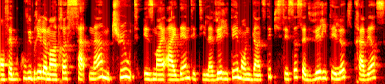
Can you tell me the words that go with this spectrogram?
on fait beaucoup vibrer le mantra Satnam, Truth is my identity, la vérité est mon identité, puis c'est ça, cette vérité-là qui traverse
